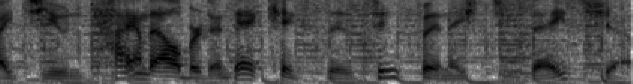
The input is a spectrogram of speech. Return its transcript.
Great tune, Kyau and Albert and their Kiksu to finish today's show.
